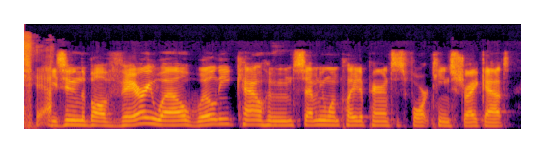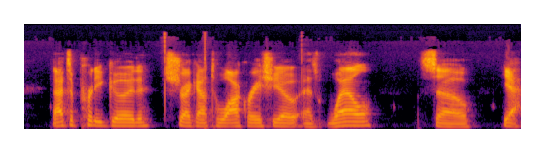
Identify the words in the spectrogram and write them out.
yeah. He's hitting the ball very well. Willie Calhoun, 71 plate appearances, 14 strikeouts. That's a pretty good strikeout to walk ratio as well. So yeah,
